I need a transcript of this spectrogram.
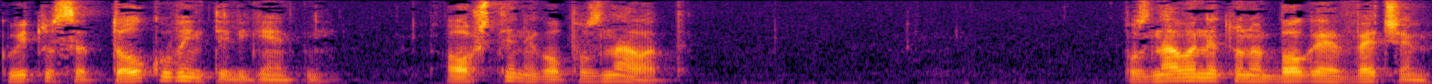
които са толкова интелигентни, още не го познават. Познаването на Бога е вечен,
